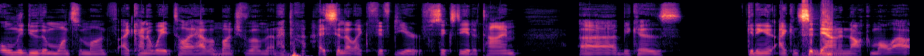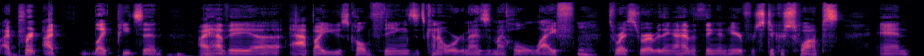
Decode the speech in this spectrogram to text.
only do them once a month. I kind of wait till I have a bunch of them, and I I send out like fifty or sixty at a time, uh, because getting it, I can sit down and knock them all out. I print. I like Pete said, I have a uh, app I use called Things. It's kind of organizes my whole life. Mhm. It's where I store everything. I have a thing in here for sticker swaps, and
